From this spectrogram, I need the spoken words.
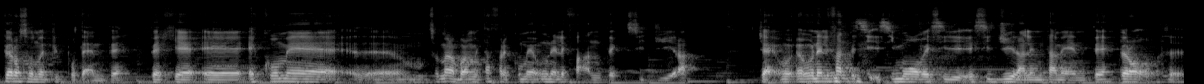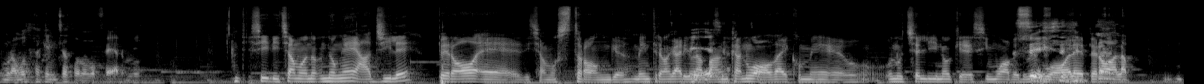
però secondo me è più potente, perché è, è come, eh, secondo me una buona metafora è come un elefante che si gira. Cioè, un, elefante si, si muove e si, si gira lentamente, però una volta che è iniziato non lo fermi sì, diciamo, no, non è agile, però è, diciamo, strong, mentre magari una esatto. banca nuova è come un uccellino che si muove dove sì. vuole, però alla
